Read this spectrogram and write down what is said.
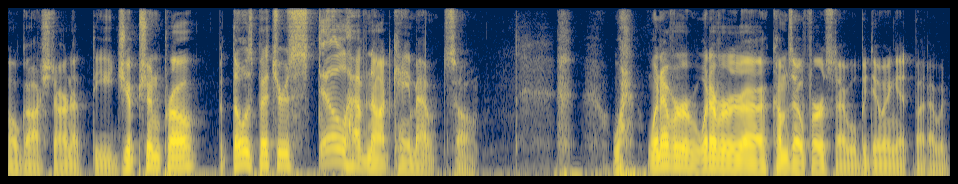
oh gosh darn it, the Egyptian Pro, but those pictures still have not came out, so whenever whatever uh, comes out first, I will be doing it. But I would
